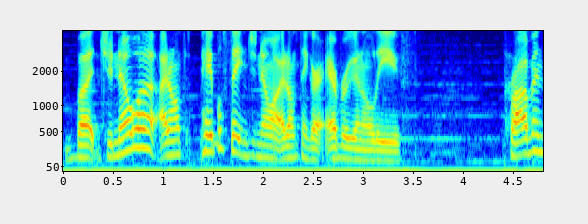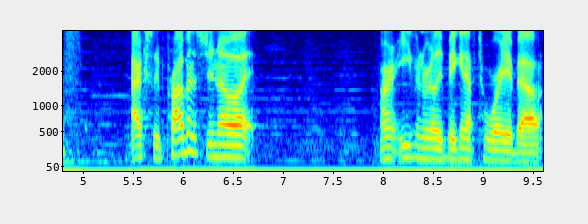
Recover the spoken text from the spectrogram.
but Genoa, I don't. Papal State and Genoa, I don't think are ever going to leave. Province, actually, Province Genoa aren't even really big enough to worry about.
